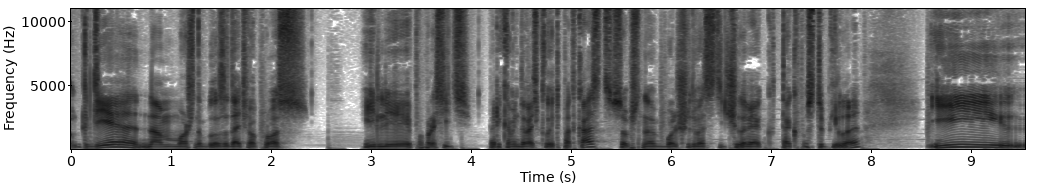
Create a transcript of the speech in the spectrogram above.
где нам можно было задать вопрос или попросить порекомендовать какой-то подкаст. Собственно, больше 20 человек так поступило. И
